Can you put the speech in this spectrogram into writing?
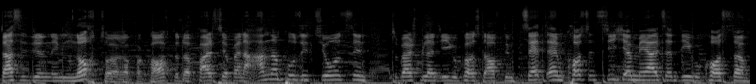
dass ihr die dann eben noch teurer verkauft. Oder falls sie auf einer anderen Position sind, zum Beispiel ein Diego Costa auf dem ZM, kostet sicher mehr als ein Diego Costa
